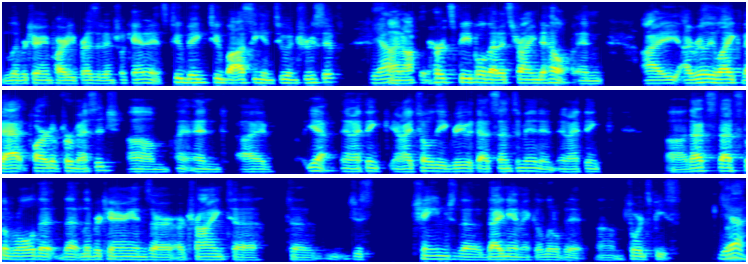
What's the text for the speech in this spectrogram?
libertarian party presidential candidate it's too big too bossy and too intrusive yeah. and often hurts people that it's trying to help. And i i really like that part of her message um and i've yeah and i think you know, i totally agree with that sentiment and, and i think uh, that's that's the role that that libertarians are are trying to to just change the dynamic a little bit um, towards peace. Yeah,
